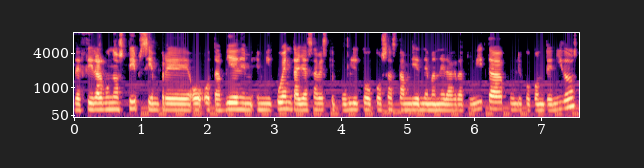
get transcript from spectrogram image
decir algunos tips siempre, o, también en, mi cuenta, ya sabes que publico cosas también de manera gratuita, publico contenidos.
